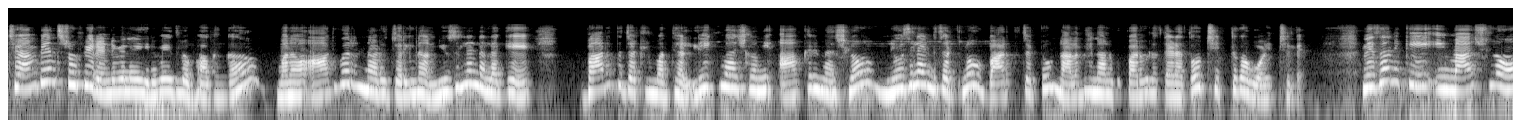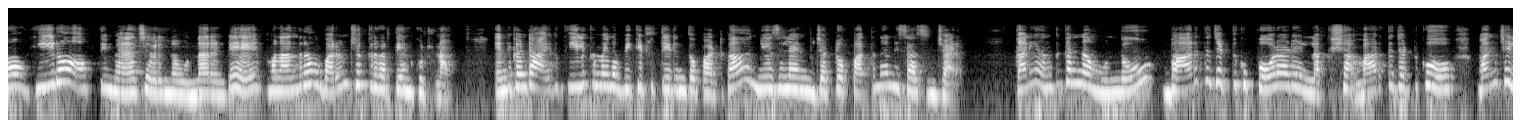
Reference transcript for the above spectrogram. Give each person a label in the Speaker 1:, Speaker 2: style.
Speaker 1: Champions trophy రెండు వేల ఇరవై ఐదులో భాగంగా మనం ఆదివారం నాడు జరిగిన న్యూజిలాండ్ అలాగే భారత జట్ల మధ్య లీగ్ మ్యాచ్లోని ఆఖరి మ్యాచ్లో న్యూజిలాండ్ జట్టును భారత జట్టు నలభై నాలుగు పరుగుల తేడాతో చిత్తుగా ఓడించింది. నిజానికి ఈ మ్యాచ్లో హీరో ఆఫ్ ది మ్యాచ్ ఎవరైనా ఉన్నారంటే మనందరం వరుణ్ చక్రవర్తి అనుకుంటున్నాం. ఎందుకంటే ఐదు కీలకమైన వికెట్లు తీయడంతో పాటుగా న్యూజిలాండ్ జట్టు పతనాన్ని శాసించాడు. కానీ అంతకన్నా ముందు భారత జట్టుకు పోరాడే లక్ష్యం భారత జట్టుకు మంచి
